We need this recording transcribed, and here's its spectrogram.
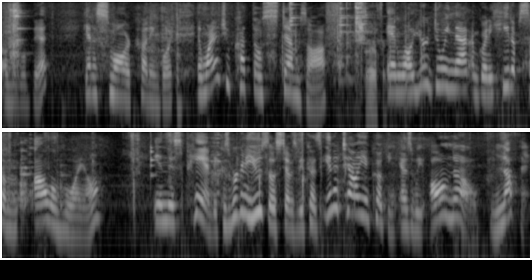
a little bit, get a smaller cutting board. And why don't you cut those stems off? Perfect. And while you're doing that, I'm going to heat up some olive oil in this pan because we're going to use those stems because in Italian cooking, as we all know, nothing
